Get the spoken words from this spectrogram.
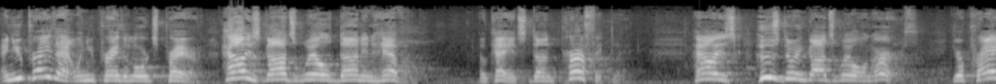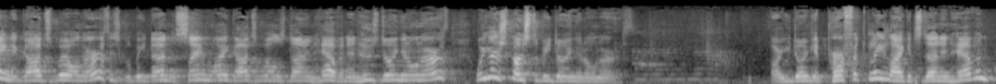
And you pray that when you pray the Lord's Prayer. How is God's will done in heaven? Okay, it's done perfectly. How is who's doing God's will on earth? You're praying that God's will on earth is going to be done the same way God's will is done in heaven. And who's doing it on earth? Well, you're supposed to be doing it on earth. Are you doing it perfectly like it's done in heaven?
